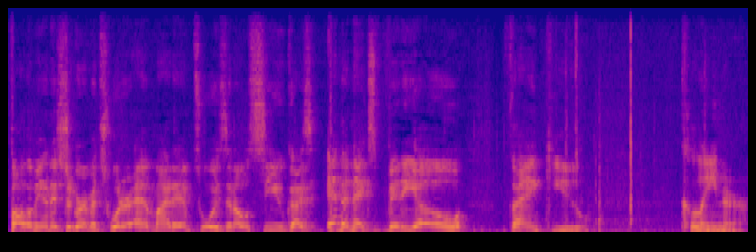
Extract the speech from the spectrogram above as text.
Follow me on Instagram and Twitter at MyDamnToys, and I will see you guys in the next video. Thank you. Cleaner.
